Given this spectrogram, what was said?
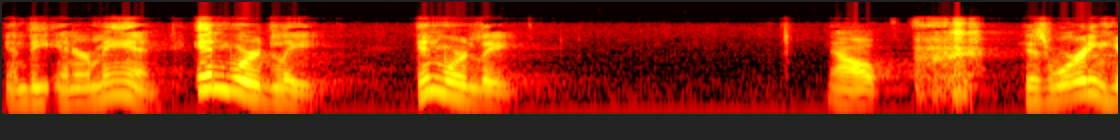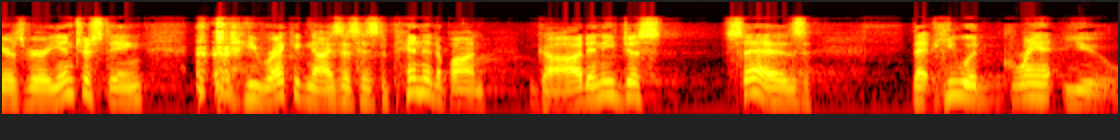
In the inner man. Inwardly. Inwardly. Now, his wording here is very interesting. he recognizes his dependent upon God, and he just says that he would grant you.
